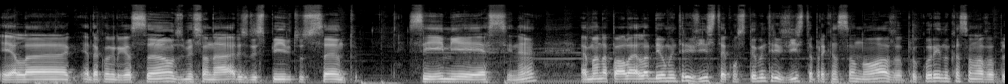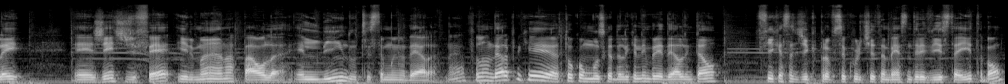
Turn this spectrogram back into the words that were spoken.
ela é da Congregação dos Missionários do Espírito Santo, CMES, né? A Irmã Ana Paula, ela deu uma entrevista, concedeu uma entrevista para Canção Nova, procura aí no Canção Nova Play, é, Gente de Fé, Irmã Ana Paula. É lindo o testemunho dela, né? Falando dela porque eu tô com música dela que eu lembrei dela, então fica essa dica para você curtir também essa entrevista aí, tá bom?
